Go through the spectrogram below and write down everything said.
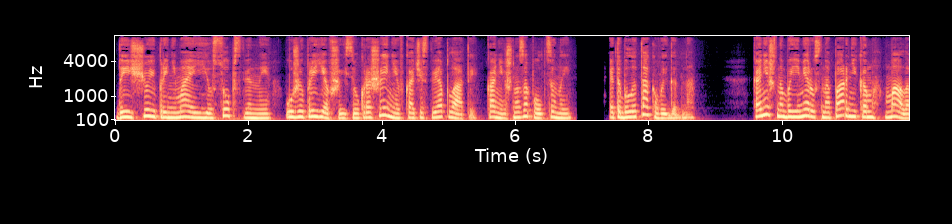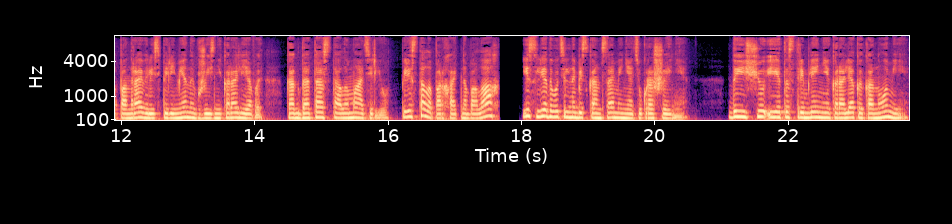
да еще и принимая ее собственные, уже приевшиеся украшения в качестве оплаты, конечно, за полцены. Это было так выгодно. Конечно, Боемеру с напарником мало понравились перемены в жизни королевы, когда та стала матерью, перестала порхать на балах и, следовательно, без конца менять украшения. Да еще и это стремление короля к экономии,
